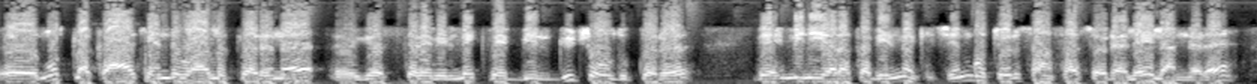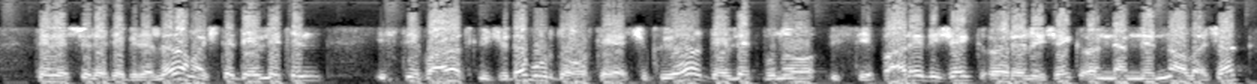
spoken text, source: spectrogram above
E, mutlaka kendi varlıklarını e, gösterebilmek ve bir güç oldukları vehmini yaratabilmek için bu tür sansasyonel eylemlere tevessül edebilirler ama işte devletin istihbarat gücü de burada ortaya çıkıyor. Devlet bunu istihbar edecek, öğrenecek, önlemlerini alacak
